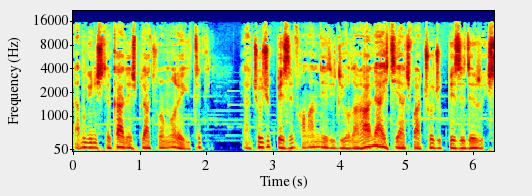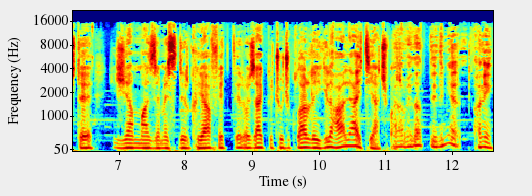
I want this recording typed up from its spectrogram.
Ya bugün işte kardeş platformuna oraya gittik. Ya çocuk bezi falan dedi diyorlar. Hala ihtiyaç var. Çocuk bezidir, işte hijyen malzemesidir, kıyafettir. Özellikle çocuklarla ilgili hala ihtiyaç var. Ya Vedat dedim ya hani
